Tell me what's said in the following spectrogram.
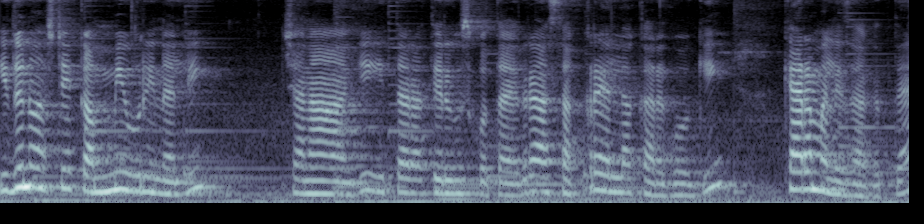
ಇದನ್ನು ಅಷ್ಟೇ ಕಮ್ಮಿ ಊರಿನಲ್ಲಿ ಚೆನ್ನಾಗಿ ಈ ಥರ ತಿರುಗಿಸ್ಕೊತಾ ಇದ್ದರೆ ಆ ಸಕ್ಕರೆ ಎಲ್ಲ ಕರಗೋಗಿ ಕ್ಯಾರಮಲೈಸ್ ಆಗುತ್ತೆ.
